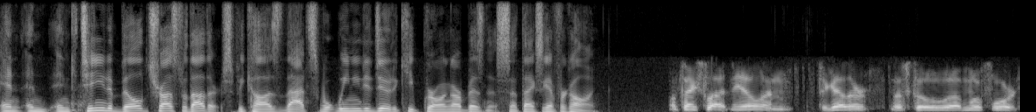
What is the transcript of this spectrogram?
and and and continue to build trust with others because that's what we need to do to keep growing our business. So thanks again for calling. Well, thanks a lot, Neil. And together, let's go uh, move forward.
